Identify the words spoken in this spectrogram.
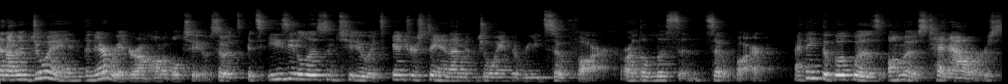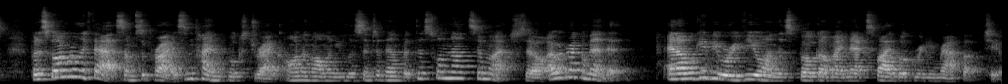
And I'm enjoying the narrator on Audible too. So it's, it's easy to listen to, it's interesting, and I'm enjoying the read so far, or the listen so far. I think the book was almost 10 hours, but it's going really fast. I'm surprised. Sometimes books drag on and on when you listen to them, but this one not so much. So I would recommend it. And I will give you a review on this book on my next five book reading wrap up too.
